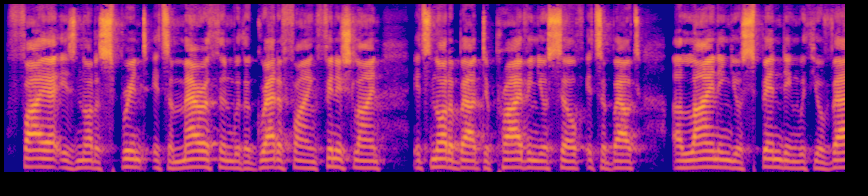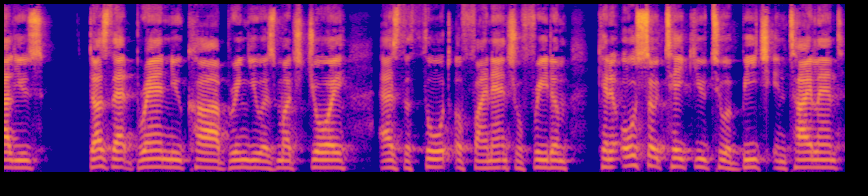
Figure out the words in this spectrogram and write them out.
fire is not a sprint, it's a marathon with a gratifying finish line. It's not about depriving yourself, it's about aligning your spending with your values. Does that brand new car bring you as much joy as the thought of financial freedom? Can it also take you to a beach in Thailand?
